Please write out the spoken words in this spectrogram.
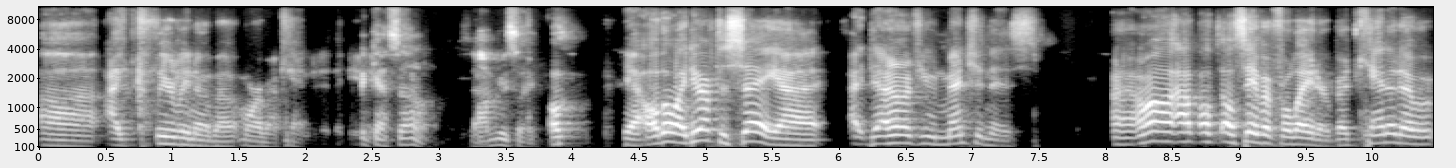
Uh, I clearly know about more about Canada than you. I guess so. so obviously. Oh, yeah. Although I do have to say, uh, I, I don't know if you mentioned this. Uh, well, I'll, I'll save it for later. But Canada,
